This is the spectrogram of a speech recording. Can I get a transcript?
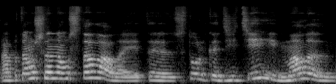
А потому что она уставала, это столько детей, мало,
